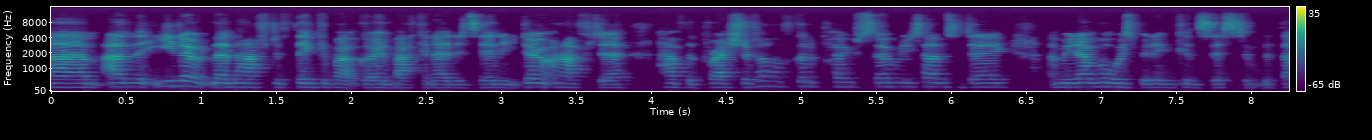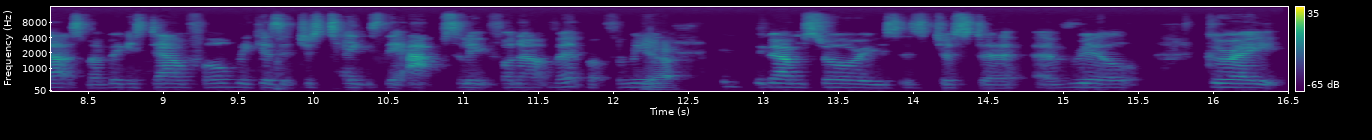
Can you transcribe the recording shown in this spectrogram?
Um, and that you don't then have to think about going back and editing. You don't have to have the pressure of oh I've got to post so many times a day. I mean I've always been inconsistent with that. It's my biggest downfall because it just takes the absolute fun out of it. But for me, yeah, Instagram stories is just a, a real great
